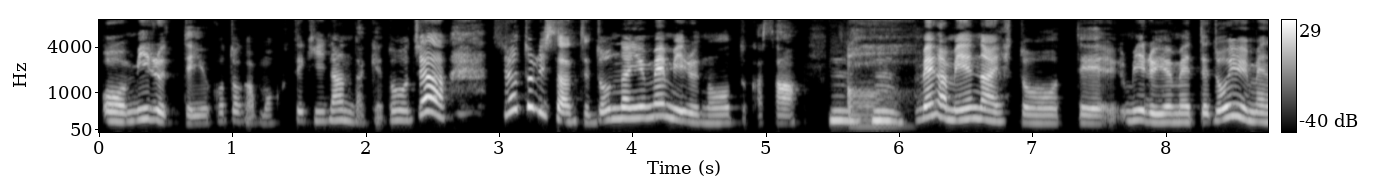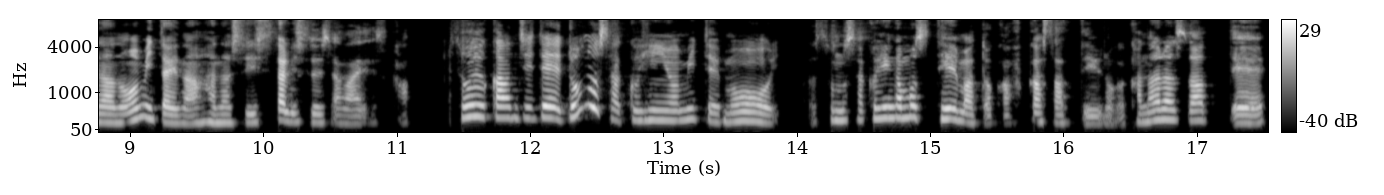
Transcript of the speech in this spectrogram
を見るっていうことが目的なんだけど、じゃあ、白鳥さんってどんな夢見るのとかさ、目が見えない人って見る夢ってどういう夢なのみたいな話したりするじゃないですか。そういう感じで、どの作品を見ても、その作品が持つテーマとか深さっていうのが必ずあって、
